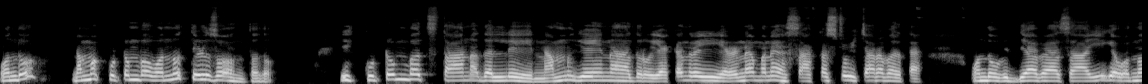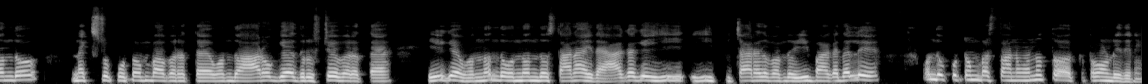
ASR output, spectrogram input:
ಒಂದು ನಮ್ಮ ಕುಟುಂಬವನ್ನು ತಿಳಿಸುವಂಥದ್ದು. ಈ ಕುಟುಂಬದ ಸ್ಥಾನದಲ್ಲಿ ನಮಗೇನಾದರೂ, ಯಾಕಂದ್ರೆ ಈ ಎರಡನೇ ಮನೆ ಸಾಕಷ್ಟು ವಿಚಾರ ಬರುತ್ತೆ. ಒಂದು ವಿದ್ಯಾಭ್ಯಾಸ, ಹೀಗೆ ಒಂದೊಂದು ನೆಕ್ಸ್ಟ್ ಕುಟುಂಬ ಬರುತ್ತೆ, ಒಂದು ಆರೋಗ್ಯ ದೃಷ್ಟಿ ಬರುತ್ತೆ. ಹೀಗೆ ಒಂದೊಂದು ಒಂದೊಂದು ಸ್ಥಾನ ಇದೆ. ಹಾಗಾಗಿ ಈ ಈ ವಿಚಾರದ ಒಂದು ಈ ಭಾಗದಲ್ಲಿ ಒಂದು ಕುಟುಂಬ ಸ್ಥಾನವನ್ನು ತಗೊಂಡಿದ್ದೀನಿ.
